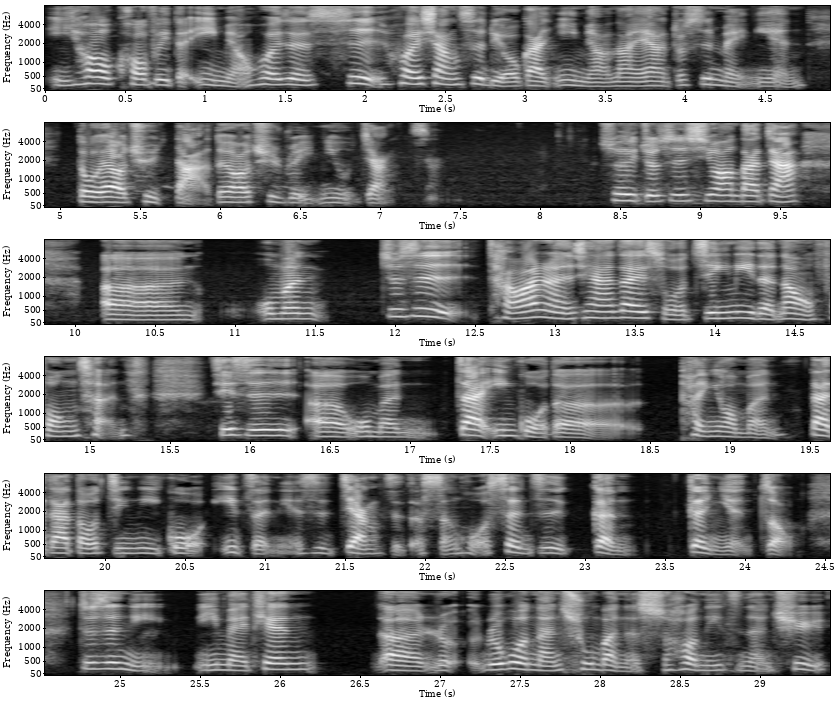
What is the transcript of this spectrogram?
以后 COVID 的疫苗或者是会像是流感疫苗那样，就是每年都要去打，都要去 renew 这样子。所以就是希望大家，呃，我们。就是台湾人现在在所经历的那种封城，其实呃，我们在英国的朋友们，大家都经历过一整年是这样子的生活，甚至更更严重。就是你你每天。呃，如如果能出门的时候，你只能去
